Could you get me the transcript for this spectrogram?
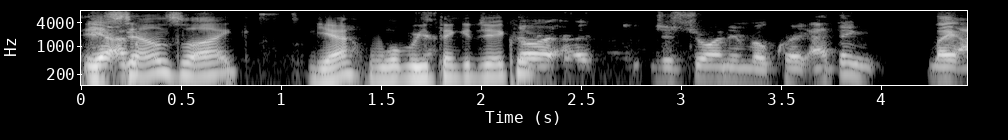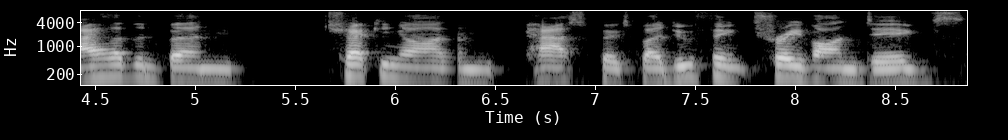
it Yeah, I mean- sounds like, yeah. What were you thinking, Jacob? Sorry, I just join in real quick. I think like I haven't been checking on past picks, but I do think Trevon Diggs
